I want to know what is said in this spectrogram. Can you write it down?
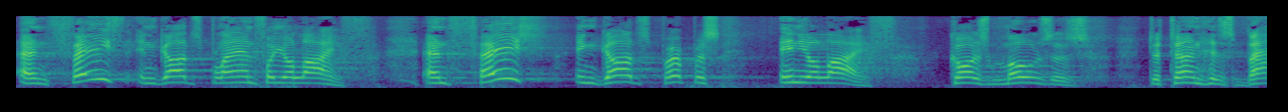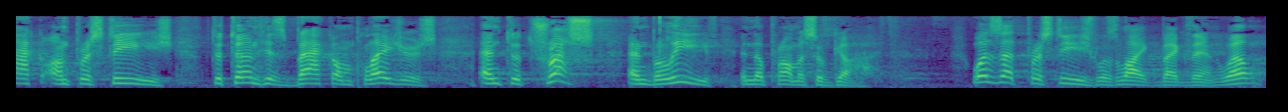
and faith in God's plan for your life and faith in God's purpose in your life caused Moses to turn his back on prestige, to turn his back on pleasures, and to trust and believe in the promise of God. What that prestige was like back then? Well,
